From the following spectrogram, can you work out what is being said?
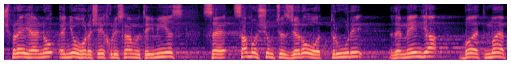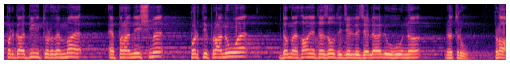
shprehja e, e njohur e Sheikhul Islam Ibn Taymiyes se sa më shumë që zgjerohet truri dhe mendja bëhet më e përgatitur dhe më e pranishme për t'i pranue domethanjet e Zotit Xhelle Xhelaluhu në në tru. Pra,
